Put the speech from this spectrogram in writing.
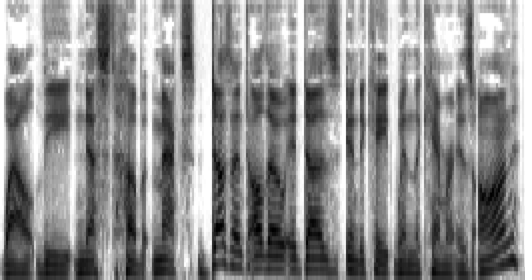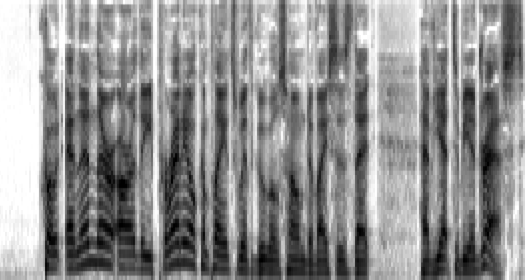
while the Nest Hub Max doesn't, although it does indicate when the camera is on. Quote, and then there are the perennial complaints with Google's home devices that have yet to be addressed.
